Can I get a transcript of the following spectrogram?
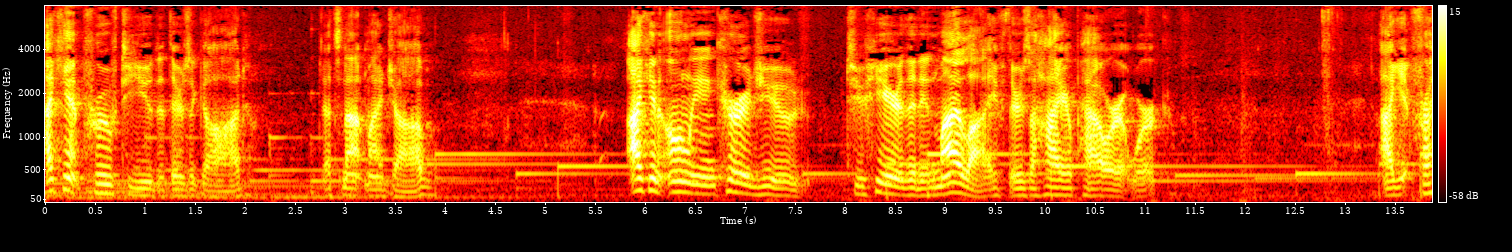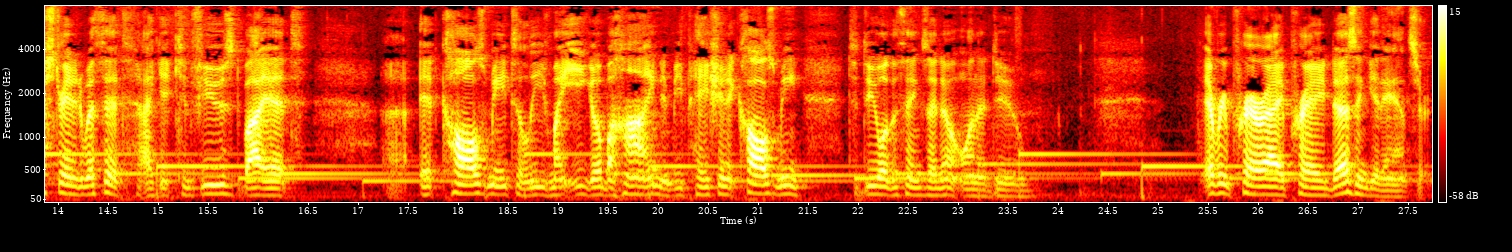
I can't prove to you that there's a God. That's not my job. I can only encourage you to hear that in my life there's a higher power at work. I get frustrated with it, I get confused by it. Uh, it calls me to leave my ego behind and be patient. It calls me to do all the things I don't want to do. Every prayer I pray doesn't get answered.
